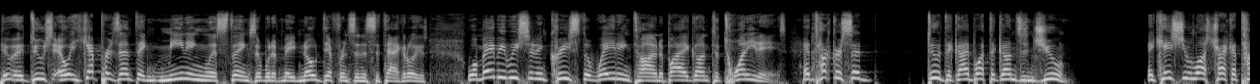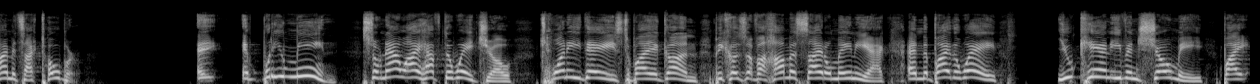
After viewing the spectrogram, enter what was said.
He, he kept presenting meaningless things that would have made no difference in this attack at all. He goes, well, maybe we should increase the waiting time to buy a gun to 20 days. And Tucker said, dude, the guy bought the guns in June. In case you lost track of time, it's October. Hey, what do you mean? So now I have to wait, Joe, 20 days to buy a gun because of a homicidal maniac. And the, by the way, you can't even show me by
